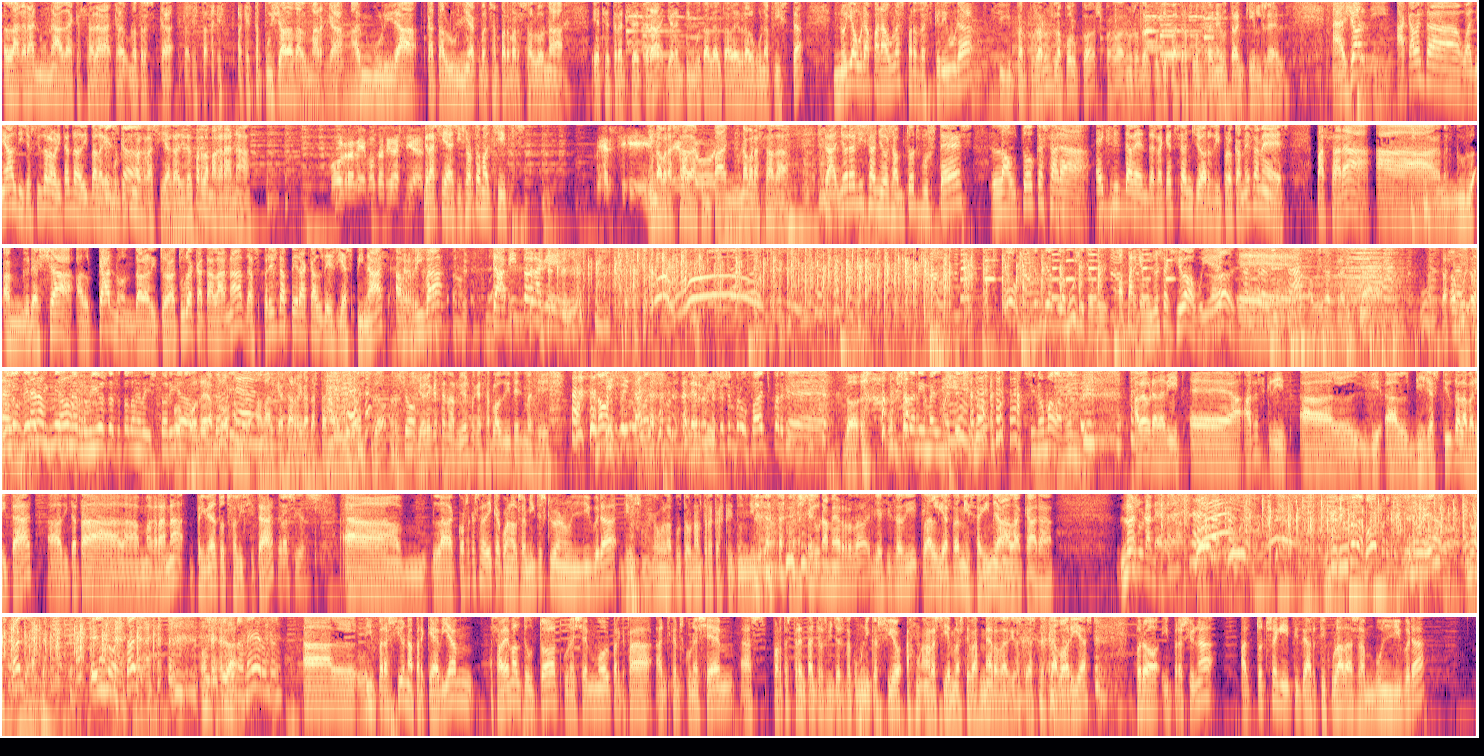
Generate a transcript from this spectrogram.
la gran onada que serà, que, nosaltres, que, que aquesta, aquesta, aquesta pujada del mar que engolirà Catalunya, començant per Barcelona, etc etc. ja n'hem tingut al Delta de l'Ebre alguna pista, no hi haurà paraules per descriure, sigui, per posar-nos la por al cos, per a nosaltres, escolti, quatre flocs de neu tranquils, eh? Uh, Jordi, acabes de guanyar el digestiu de la veritat de David Balaguer. Visca! Moltíssimes gràcies. La veritat per la magrana. Molt rebé, moltes gràcies. Gràcies i sort amb els xips. Merci. Una abraçada, Adéu a tots. company, una abraçada. Senyores i senyors, amb tots vostès, l'autor que serà èxit de vendes aquest Sant Jordi, però que a més a més passarà a engr- engreixar el cànon de la literatura catalana, després de Pere Caldés i Espinàs, arriba David Balaguer. Oh, m'ha canviat la música avui. Ah, perquè avui no és secció, avui és... Ah, entrevista? avui és entrevista. Fantàstic. Avui, avui el dia que estic més nerviós de tota la meva història. Oh, joder, al amb, amb, amb el que has arribat a estar nerviós, no? Per això. Jo crec que està nerviós perquè s'ha aplaudit ell mateix. No, Sí, és sempre ho veritat, faig. Això, això sempre ho faig perquè No. un s'ha d'animar ell mateix, si no, si no malament. A veure, David, eh, has escrit el, el digestiu de la veritat, editat a la Magrana. Primer de tot, felicitats. Gràcies. Uh, la cosa que s'ha de dir que quan els amics escriuen un llibre, dius, me cago en la puta, un altre que ha escrit un llibre, que sigui una merda, li hagis de dir, clar, li has de mi- seguir mirant a la cara. No és una merda. I ho diu de debò, perquè si no ell no es talla. Ell no es talla. Ostres. És una merda. El, impressiona perquè havíem, sabem el teu tot, coneixem molt perquè fa anys que ens coneixem, es, portes 30 anys als mitjans de comunicació, ara sí, amb les teves merdes i les teves cabòries, però impressiona el tot seguit i articulades amb un llibre,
